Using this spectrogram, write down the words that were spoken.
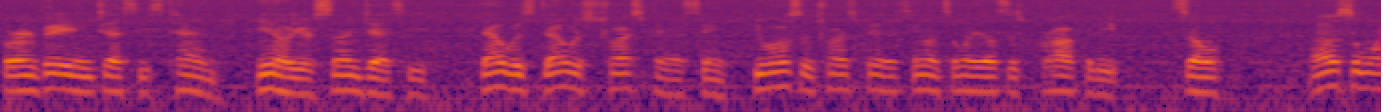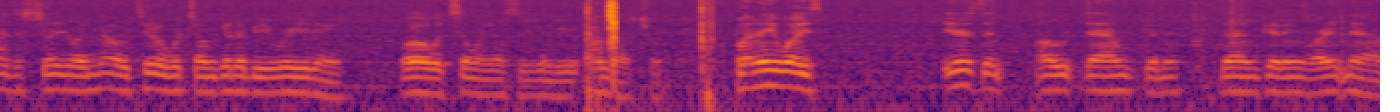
for invading Jesse's tent. You know, your son Jesse. That was that was trespassing. You also trespassing on somebody else's property. So, I also wanted to show you a note too, which I'm gonna be reading. Well, which someone else is gonna be. I'm not sure. But anyways, here's an note that I'm gonna that I'm getting right now.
